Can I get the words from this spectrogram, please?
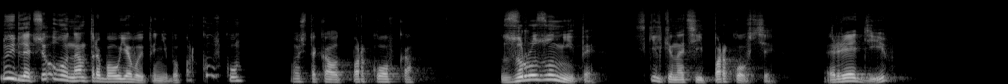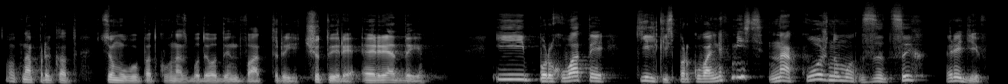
Ну і для цього нам треба уявити ніби парковку. Ось така от парковка. Зрозуміти, скільки на цій парковці рядів. От, наприклад, в цьому випадку в нас буде 1, 2, 3, 4 ряди. І порахувати кількість паркувальних місць на кожному з цих рядів.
